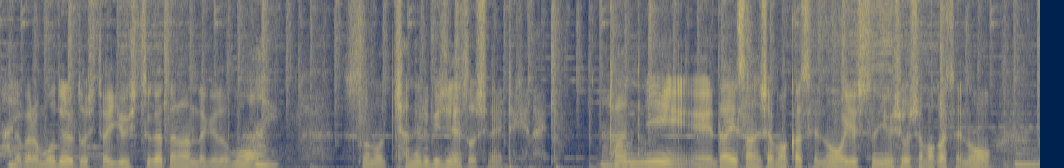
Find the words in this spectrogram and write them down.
はい。だからモデルとしては輸出型なんだけども、はい。そのチャンネルビジネスをしないといけないと単に、えー第三者任せの輸出入商社任せのうん。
